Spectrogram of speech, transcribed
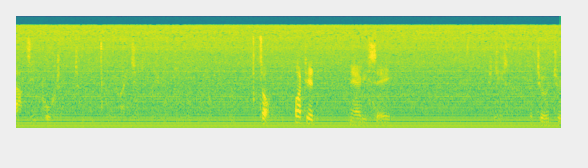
that's important. So, what did Mary say to, to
